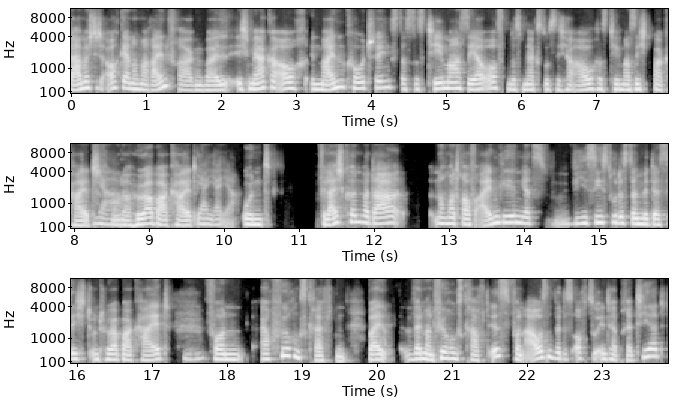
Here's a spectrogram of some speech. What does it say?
da möchte ich auch gerne noch mal reinfragen, weil ich merke auch in meinen Coachings, dass das Thema sehr oft, und das merkst du sicher auch, das Thema Sichtbarkeit ja. oder Hörbarkeit. Ja, ja, ja. Und vielleicht können wir da noch mal drauf eingehen. Jetzt, wie siehst du das denn mit der Sicht und Hörbarkeit mhm. von auch Führungskräften. Weil ja. wenn man Führungskraft ist, von außen wird es oft so interpretiert,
